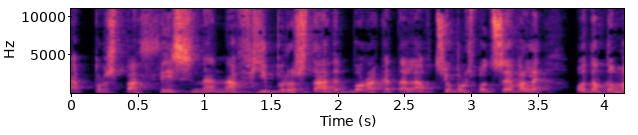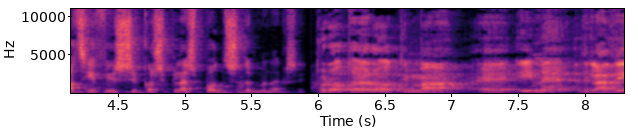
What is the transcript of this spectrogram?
να προσπαθήσει να, να βγει μπροστά. Δεν μπορώ να καταλάβω. Τους πολλούς πόντους έβαλε όταν το μάτι είχε φύγει στους 20 plus πόντους εντωμεταξύ. Πρώτο ερώτημα ε, είναι, δηλαδή,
